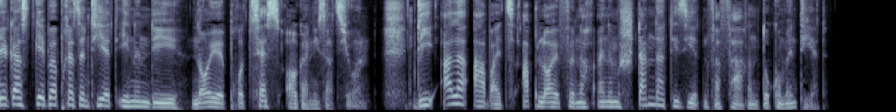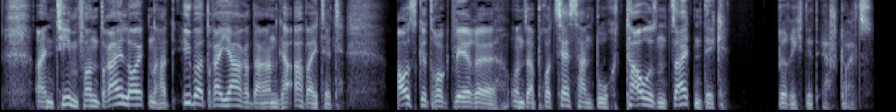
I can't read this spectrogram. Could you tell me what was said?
Ihr Gastgeber präsentiert Ihnen die neue Prozessorganisation, die alle Arbeitsabläufe nach einem standardisierten Verfahren dokumentiert. Ein Team von drei Leuten hat über drei Jahre daran gearbeitet. Ausgedruckt wäre unser Prozesshandbuch tausend Seiten dick, berichtet er stolz.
